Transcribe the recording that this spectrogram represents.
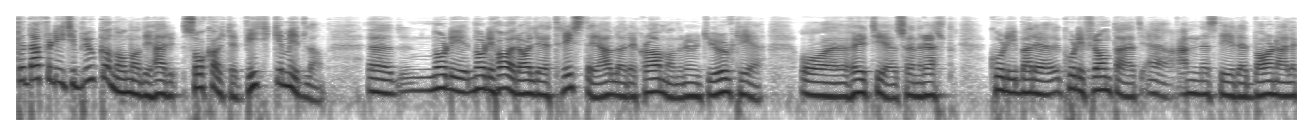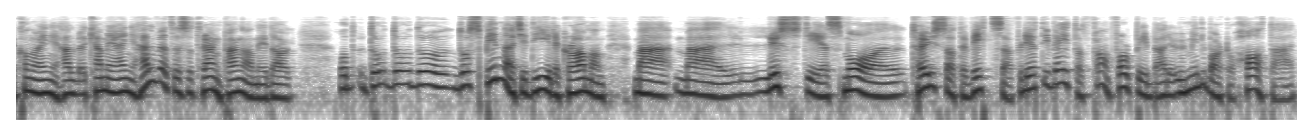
det er derfor de ikke bruker noen av de her såkalte virkemidlene. Uh, når, de, når, de, har alle de triste jævla reklamene rundt juletider og uh, høytider generelt, hvor de, bare, hvor de fronter et uh, Amnesty, Redd Barna eller hva nå enn i helvete, hvem er enn i helvete som trenger pengene i dag? Og da spinner ikke de reklamene med, med, lystige, små, tøysete vitser, fordi at de vet at faen, folk blir bare umiddelbart å hate det her.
